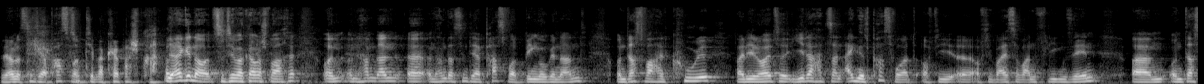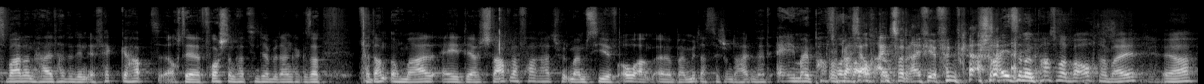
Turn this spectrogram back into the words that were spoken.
Wir haben das hinterher Passwort. Zum Thema Körpersprache. Ja, genau, zum Thema Körpersprache und, und haben dann äh, und haben das hinterher Passwort-Bingo genannt und das war halt cool, weil die Leute, jeder hat sein eigenes Passwort auf die, äh, auf die weiße Wand fliegen sehen ähm, und das war dann halt, hatte den Effekt gehabt, auch der Vorstand hat sich hinterher bedankt, hat gesagt, verdammt nochmal, ey, der Staplerfahrer hat sich mit meinem CFO am, äh, beim Mittagstisch unterhalten und gesagt, ey, mein Passwort und du hast ja auch 1, 2, 3, 4, 5 gehabt. Scheiße, mein Passwort war auch dabei. Ja,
